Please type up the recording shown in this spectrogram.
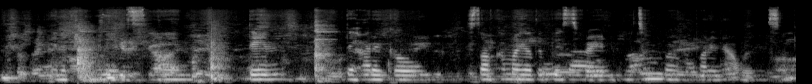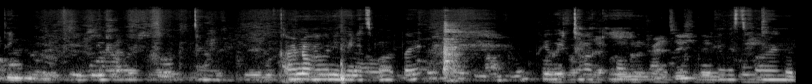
and a few minutes. And then they had to go. I my other best friend. we me about, about an hour or something. An hour. I don't know how many minutes more, but we were talking. It was fun.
